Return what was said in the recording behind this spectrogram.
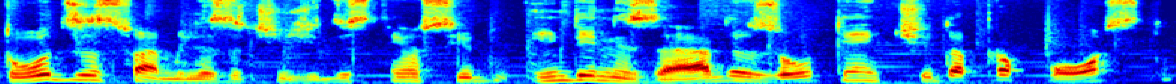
todas as famílias atingidas tenham sido indenizadas ou tenham tido a proposta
